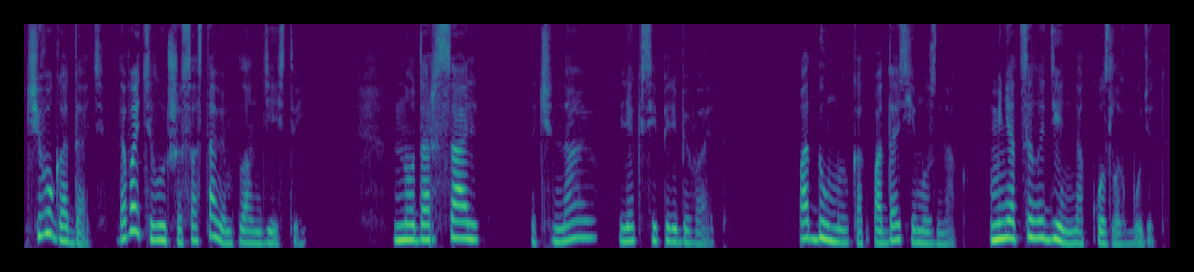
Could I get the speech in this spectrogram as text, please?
Чего гадать? Давайте лучше составим план действий. Но Дарсаль... Начинаю, Лекси перебивает. Подумаю, как подать ему знак. У меня целый день на козлах будет.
